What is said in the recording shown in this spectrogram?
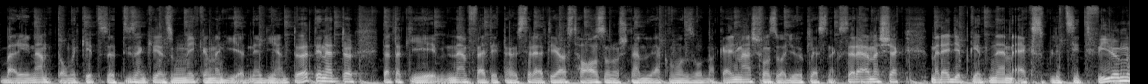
bár én nem tudom, hogy 2019-ben még kell megijedni egy ilyen történettől, tehát aki nem feltétlenül szereti azt, ha azonos neműek vonzódnak egymáshoz, vagy ők lesznek szerelmesek, mert egyébként nem explicit film,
